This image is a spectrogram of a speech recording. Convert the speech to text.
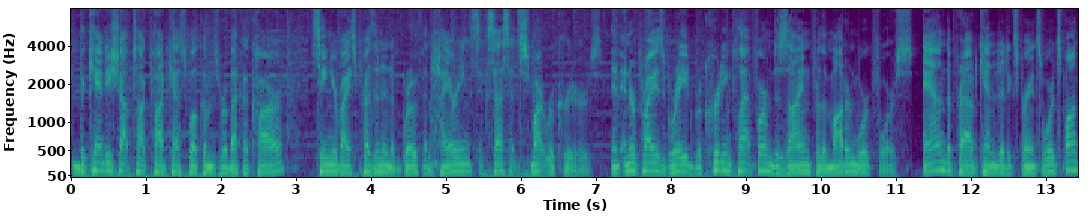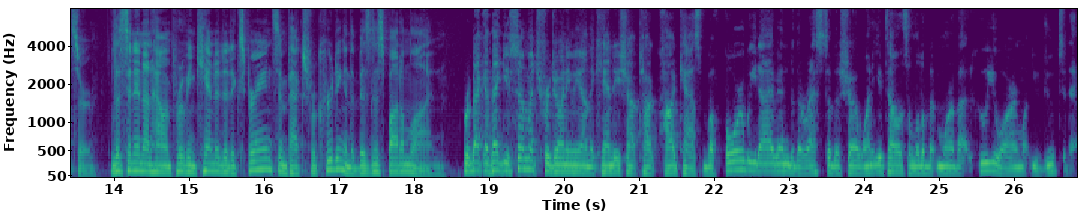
The CandEs Shop Talk podcast welcomes Rebecca Carr, Senior Vice President of Growth and Hiring Success at SmartRecruiters, an enterprise grade recruiting platform designed for the modern workforce, and a proud Candidate Experience Award sponsor. Listen in on how improving candidate experience impacts recruiting and the business bottom line. Rebecca, thank you so much for joining me on the CandEs Shop Talk podcast. Before we dive into the rest of the show, why don't you tell us a little bit more about who you are and what you do today?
